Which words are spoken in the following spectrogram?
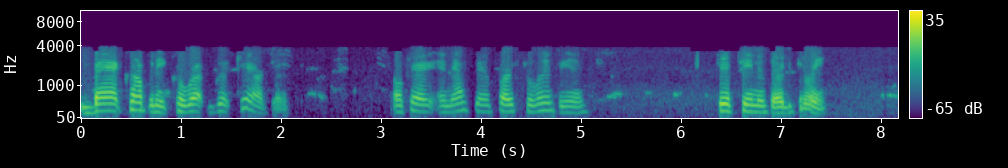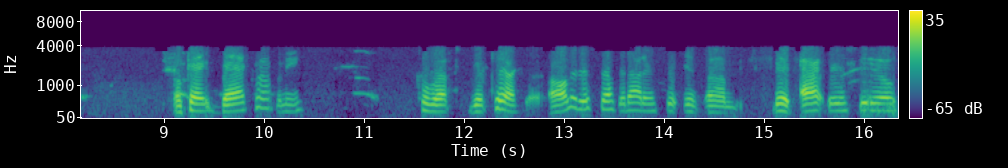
bad company corrupt good character. Okay, and that's in First Corinthians fifteen and thirty three. Okay, bad company corrupts good character. All of this stuff that I um, that I instilled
